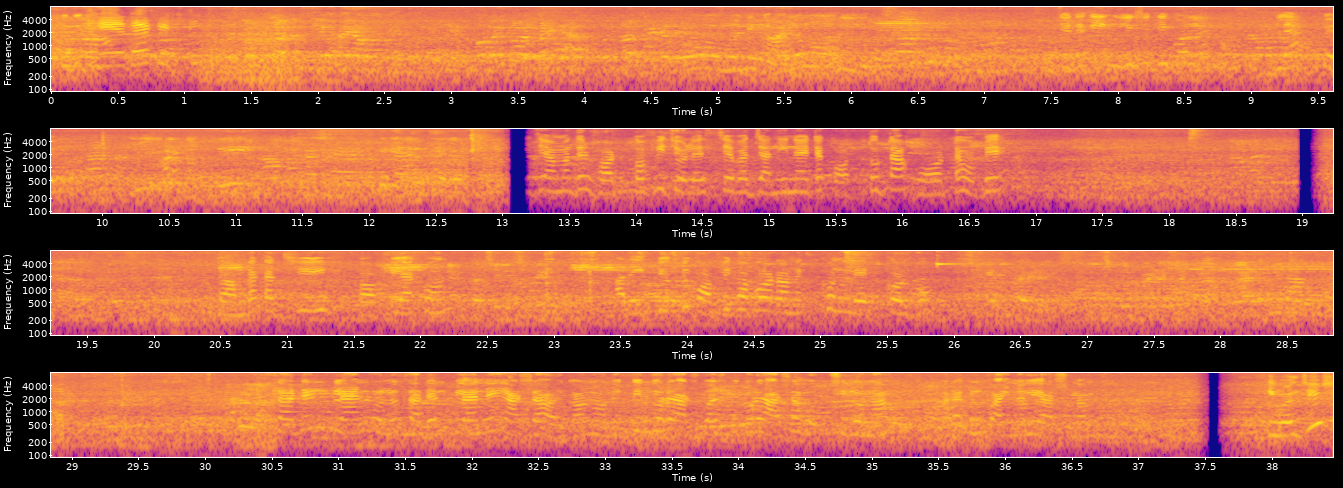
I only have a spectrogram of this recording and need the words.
শুধু খেয়ে দেখ একটু ও মানে কালো মরিচ যেটাকে ইংলিশে কি বলে ব্ল্যাক পেপার যে আমাদের হট কফি চলে এসছে, এবার জানি না এটা কতটা হট হবে। তো আমরা খাচ্ছি কফি এখন। আর একটু একটু কফি খাব আর অনেকক্ষণ লেট করব। সাডেন প্ল্যান হলো সাডেন প্ল্যানেই আসা হয়, কারণ অনেকদিন ধরে আসব আসব করে আসা হচ্ছিল না, আর এখন ফাইনালি আসলাম। কি বলছিস?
